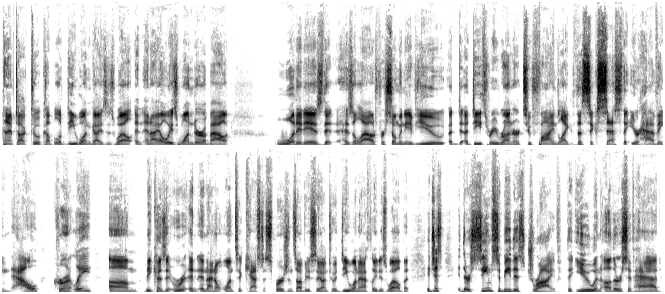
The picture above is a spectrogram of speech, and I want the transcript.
And I've talked to a couple of D1 guys as well. And, and I always wonder about what it is that has allowed for so many of you a a D3 runner to find like the success that you're having now currently um because it re- and, and I don't want to cast aspersions obviously onto a D1 athlete as well but it just there seems to be this drive that you and others have had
